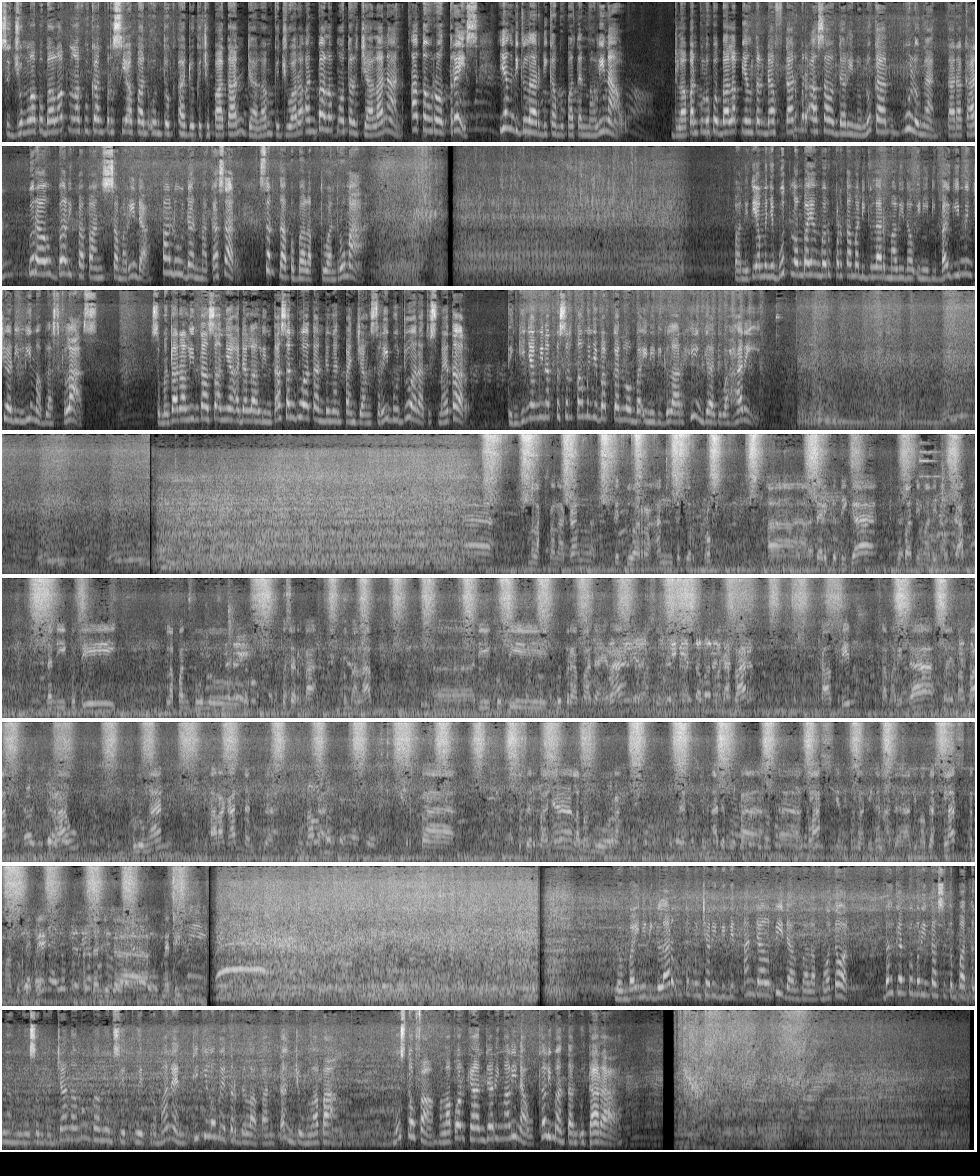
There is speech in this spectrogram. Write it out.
Sejumlah pebalap melakukan persiapan untuk adu kecepatan dalam kejuaraan balap motor jalanan atau road race yang digelar di Kabupaten Malinau. 80 pebalap yang terdaftar berasal dari Nunukan, Bulungan, Tarakan, Berau, Balikpapan, Samarinda, Palu, dan Makassar, serta pebalap tuan rumah. Panitia menyebut lomba yang baru pertama digelar Malinau ini dibagi menjadi 15 kelas. Sementara lintasannya adalah lintasan buatan dengan panjang 1.200 meter. Tingginya minat peserta menyebabkan lomba ini digelar hingga dua hari. melaksanakan kejuaraan kejuaraan uh, seri ketiga Bupati Malinau Cup dan diikuti 80 peserta pembalap uh, diikuti beberapa daerah termasuk dari Makassar, Kaltim, Samarinda, Balikpapan, Berau, Bulungan, Tarakan dan juga Nunukan. Serta pesertanya 80 orang dan ada beberapa uh, kelas yang dipertandingkan ada 15 kelas termasuk BP dan juga metik. Lomba ini digelar untuk mencari bibit andal bidang balap motor. Bahkan pemerintah setempat tengah menyusun rencana membangun sirkuit permanen di kilometer 8 Tanjung Lapang. Mustafa melaporkan dari Malinau, Kalimantan Utara.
